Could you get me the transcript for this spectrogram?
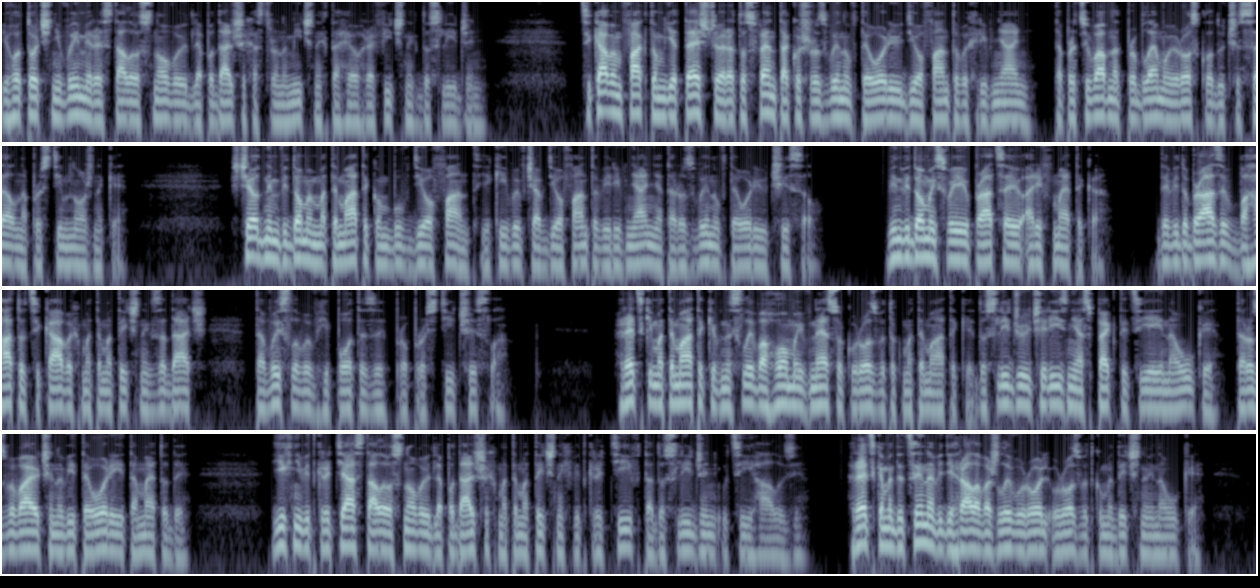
Його точні виміри стали основою для подальших астрономічних та географічних досліджень. Цікавим фактом є те, що Ератосфен також розвинув теорію діофантових рівнянь та працював над проблемою розкладу чисел на прості множники. Ще одним відомим математиком був Діофант, який вивчав діофантові рівняння та розвинув теорію чисел. Він відомий своєю працею арифметика, де відобразив багато цікавих математичних задач та висловив гіпотези про прості числа. Грецькі математики внесли вагомий внесок у розвиток математики, досліджуючи різні аспекти цієї науки та розвиваючи нові теорії та методи. Їхні відкриття стали основою для подальших математичних відкриттів та досліджень у цій галузі. Грецька медицина відіграла важливу роль у розвитку медичної науки.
